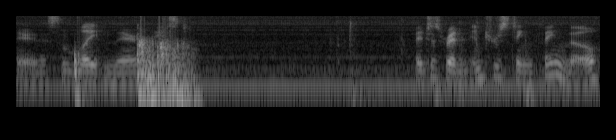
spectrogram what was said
There, there's some light in there at least. I just read an interesting thing though.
